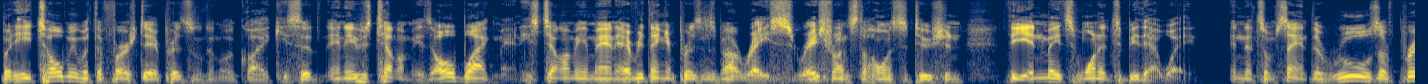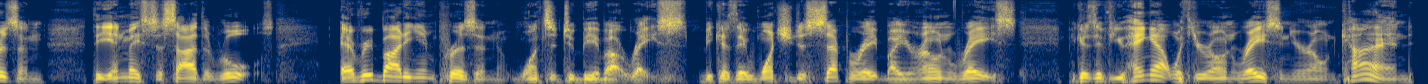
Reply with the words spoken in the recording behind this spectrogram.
But he told me what the first day of prison was going to look like. He said, and he was telling me, he's an old black man. He's telling me, man, everything in prison is about race. Race runs the whole institution. The inmates want it to be that way. And that's what I'm saying. The rules of prison, the inmates decide the rules. Everybody in prison wants it to be about race because they want you to separate by your own race. Because if you hang out with your own race and your own kind,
